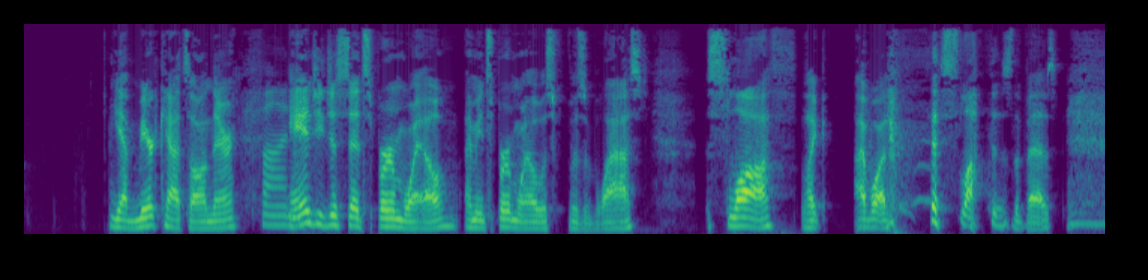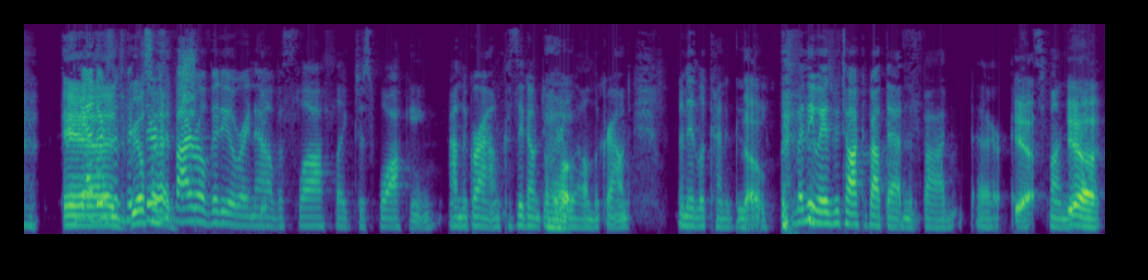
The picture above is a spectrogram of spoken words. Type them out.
You have meerkats on there. Fun. Angie just said sperm whale. I mean, sperm whale was, was a blast. Sloth, like I want, sloth is the best. And yeah, there's a, there's a viral video right now of a sloth like just walking on the ground because they don't do very Uh, well on the ground and they look kind of goofy. No. but anyways, we talk about that in the pod. Uh, Yeah, It's fun. Yeah.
